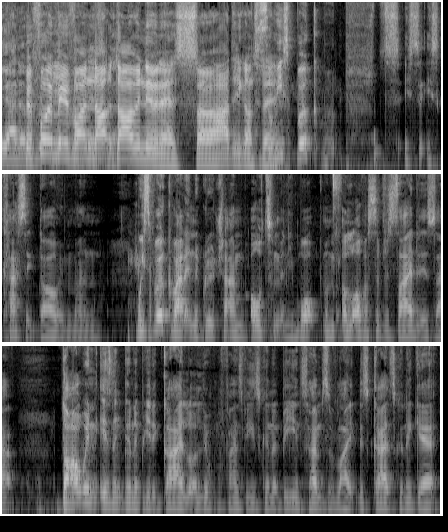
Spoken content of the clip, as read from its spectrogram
had before we move on, Dar- Darwin Nunez. So how did he go on So today? we spoke. It's, it's, it's classic Darwin, man. We spoke about it in the group chat, and ultimately, what a lot of us have decided is that Darwin isn't going to be the guy a lot of Liverpool fans think he's going to be in terms of like this guy's going to get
